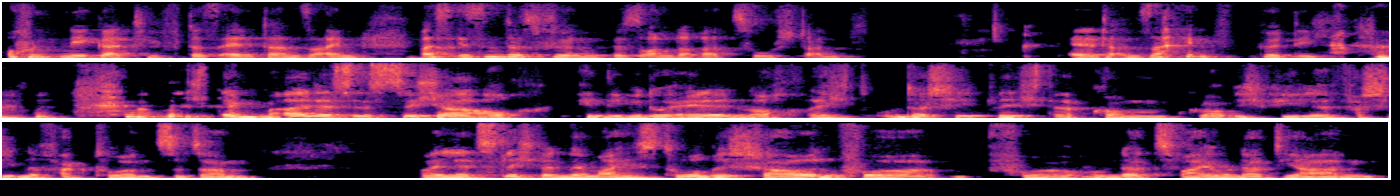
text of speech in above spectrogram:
und negativ das Elternsein. Was ist denn das für ein besonderer Zustand? Eltern sein für dich? ich denke mal, das ist sicher auch individuell noch recht unterschiedlich. Da kommen, glaube ich, viele verschiedene Faktoren zusammen. Weil letztlich, wenn wir mal historisch schauen, vor, vor 100, 200 Jahren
